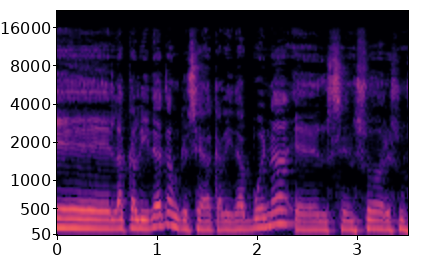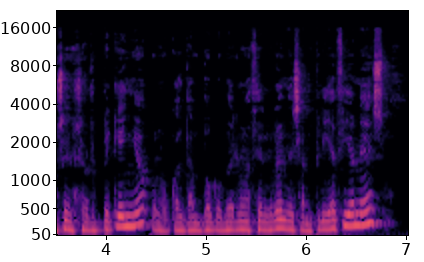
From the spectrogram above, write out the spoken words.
Eh, la calidad, aunque sea calidad buena, el sensor es un sensor pequeño, con lo cual tampoco podemos hacer grandes ampliaciones.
